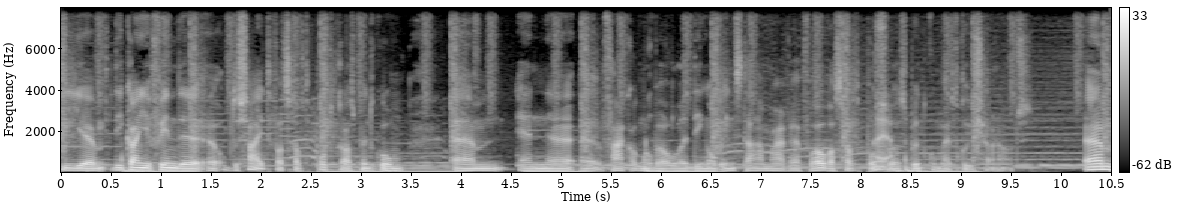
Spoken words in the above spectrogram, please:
Die, eh, die kan je vinden eh, op de site, watschaftepodcast.com. Ehm, en eh, vaak ook nog wel dingen op Insta. Maar vooral watschaftepodcast.com heeft goede show notes. Ehm,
